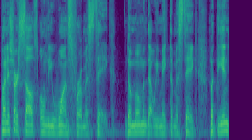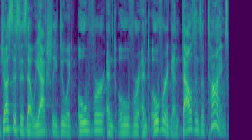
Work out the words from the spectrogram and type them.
punish ourselves only once for a mistake the moment that we make the mistake. But the injustice is that we actually do it over and over and over again, thousands of times.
